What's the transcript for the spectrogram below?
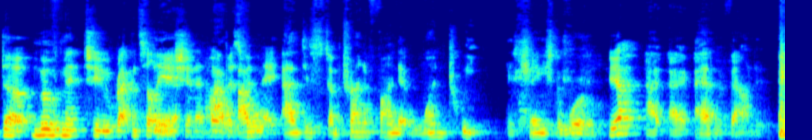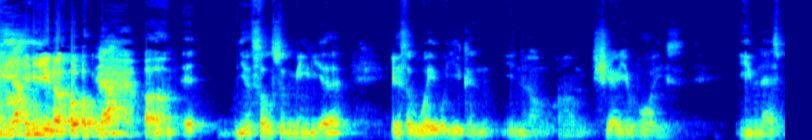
the movement to reconciliation and hope I, has I, been made. I just I'm trying to find that one tweet that changed the world. Yeah, I, I, I haven't found it. Yeah. you know. Yeah. Um, it, you know, social media is a way where you can, you know, um, share your voice. Even as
